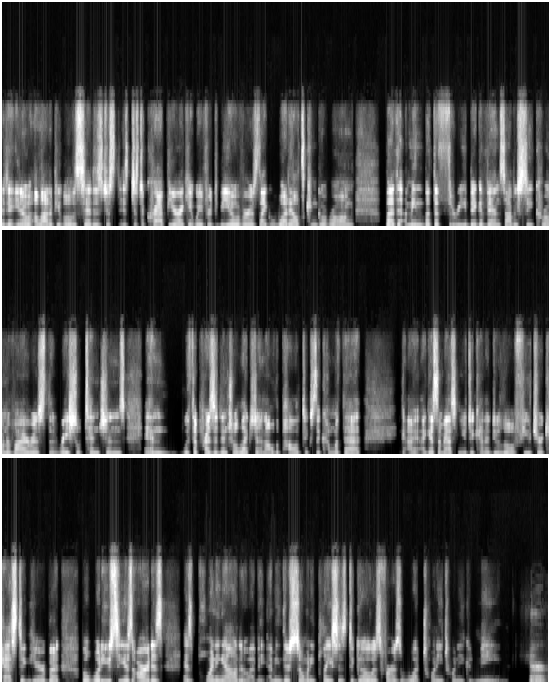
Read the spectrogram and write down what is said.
you know a lot of people have said is just it's just a crap year i can't wait for it to be over. It's like what else can go wrong? But i mean but the three big events obviously coronavirus the racial tensions and with the presidential election all the politics that come with that I, I, guess I'm asking you to kind of do a little future casting here, but but what do you see as art as as pointing out? I mean, I mean, there's so many places to go as far as what 2020 could mean. Sure.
